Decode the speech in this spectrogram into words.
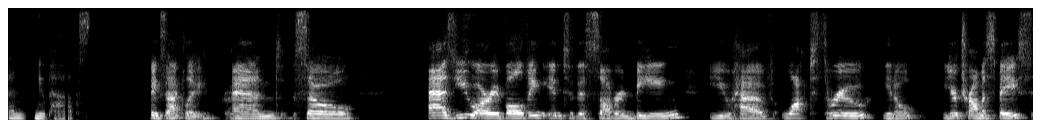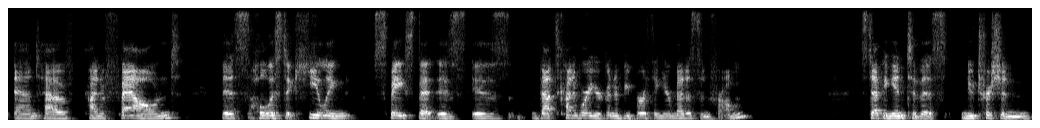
and new paths Exactly. Right. And so as you are evolving into this sovereign being, you have walked through, you know, your trauma space and have kind of found this holistic healing space that is is that's kind of where you're going to be birthing your medicine from stepping into this nutrition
